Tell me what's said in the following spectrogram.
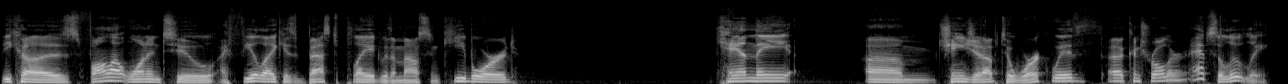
because Fallout 1 and 2, I feel like is best played with a mouse and keyboard. Can they um, change it up to work with a controller? Absolutely.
